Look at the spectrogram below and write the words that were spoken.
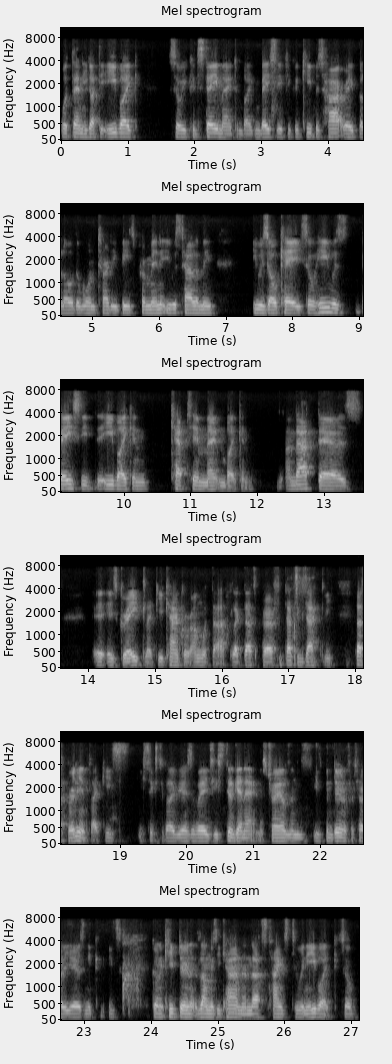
but then he got the e-bike so he could stay mountain biking. Basically, if he could keep his heart rate below the 130 beats per minute, he was telling me he was okay. So he was basically the e-biking kept him mountain biking, and that there is is great. Like you can't go wrong with that. Like that's perfect. That's exactly that's brilliant. Like he's he's 65 years of age. He's still getting out in his trails, and he's, he's been doing it for 30 years, and he, he's going to keep doing it as long as he can. And that's thanks to an e-bike. So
